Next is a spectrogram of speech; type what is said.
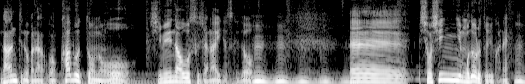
うなんていうのかなこの兜のを締め直すじゃないですけど、初心に戻るというかねうんうんうんう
